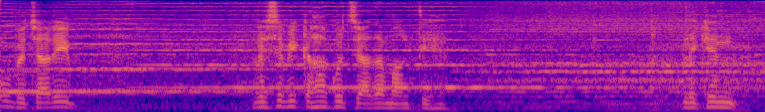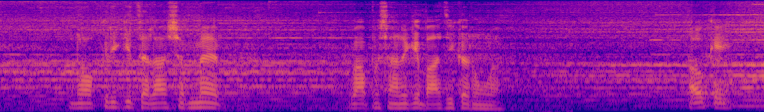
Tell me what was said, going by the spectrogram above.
वो बेचारी वैसे भी कहाँ कुछ ज़्यादा मांगती है। लेकिन नौकरी की तलाश अब मैं वापस आने के बाद ही करूँगा। ओके अरे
